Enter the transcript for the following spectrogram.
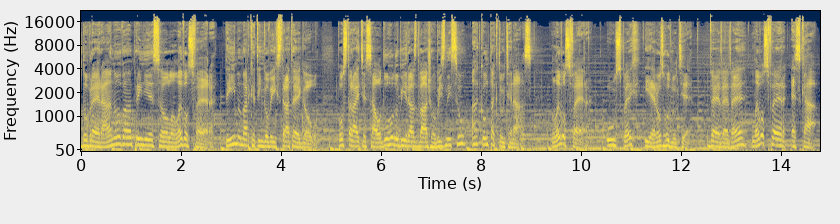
Dobré ráno vám priniesol Levosfér, tým marketingových stratégov. Postarajte sa o dlhodobý rast vášho biznisu a kontaktujte nás. Levosfér. Úspech je rozhodnutie. www.levosfér.sk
